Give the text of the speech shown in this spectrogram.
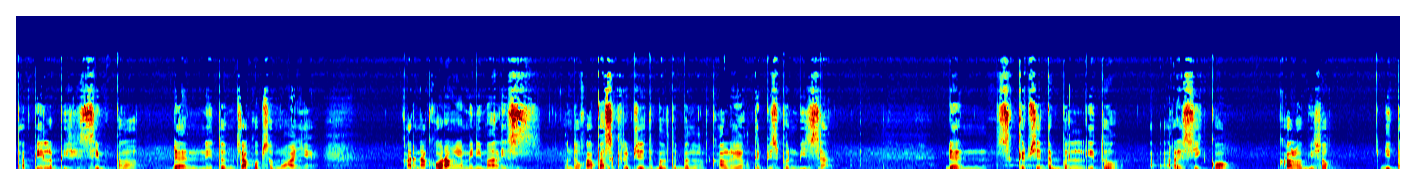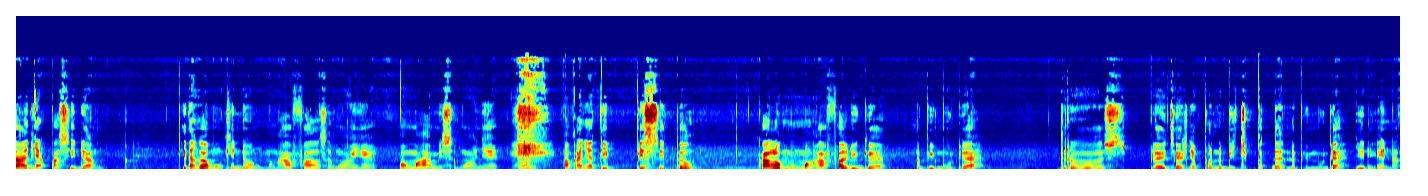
tapi lebih simple dan itu mencakup semuanya. Karena aku orangnya minimalis. Untuk apa skripsi tebel-tebel? Kalau yang tipis pun bisa. Dan skripsi tebel itu resiko kalau besok ditanya pas sidang. Kita nggak mungkin dong menghafal semuanya memahami semuanya. Makanya tipis itu kalau menghafal juga lebih mudah. Terus belajarnya pun lebih cepat dan lebih mudah jadi enak.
